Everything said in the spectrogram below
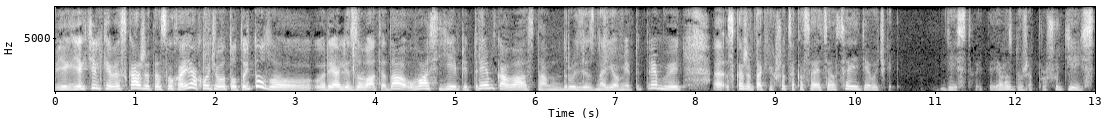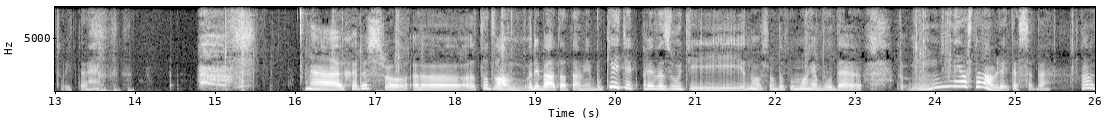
як, тільки ви скажете, слухай, я хочу ото то й то реалізувати, да, у вас є підтримка, вас там друзі, знайомі підтримують. Скажімо так, якщо це касається цієї дівчинки, дійствуйте. Я вас дуже прошу, дійствуйте. Хорошо. Е, Тут вам ребята там і букетик привезуть, і ну, що допомоги буде. Не останавливайте себе. Ну,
